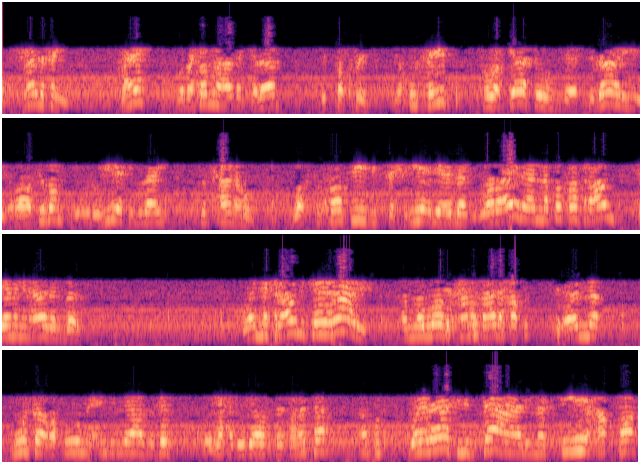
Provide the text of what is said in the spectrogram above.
الشهادتين صحيح؟ وذكرنا هذا الكلام بالتفصيل. يقول سيد هو كافر باعتباره رافضا بألوهية الله سبحانه واختصاصه بالتشريع لعباده. ورأينا أن كفر فرعون كان من هذا الباب. وأن فرعون كان يعرف أن الله سبحانه وتعالى حق وأن موسى رسول من عند الله عز وجل وجحدوا بها واستيقنتها ولكن ادعى لنفسه حق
